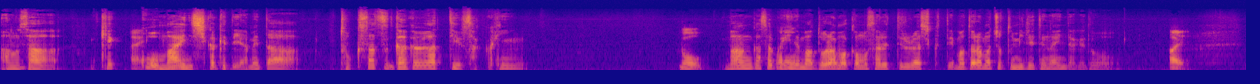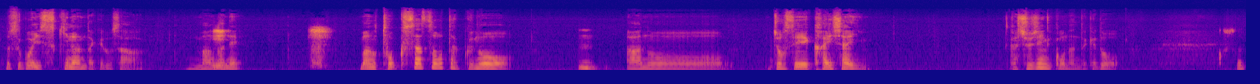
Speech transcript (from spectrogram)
あのさ結構前に仕掛けてやめた「特撮ガガガ」っていう作品。おう。漫画作品で、おまあ、ドラマ化もされてるらしくて、まあ、ドラマちょっと見れてないんだけどはい。すごい好きなんだけどさ漫画ね。まあ、あの特撮オタクの、うん。あのー女性会社員が主人公なんだけど、草津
